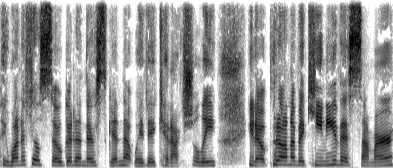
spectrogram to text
they want to feel so good in their skin. That way they can actually, you know, put on a bikini this summer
